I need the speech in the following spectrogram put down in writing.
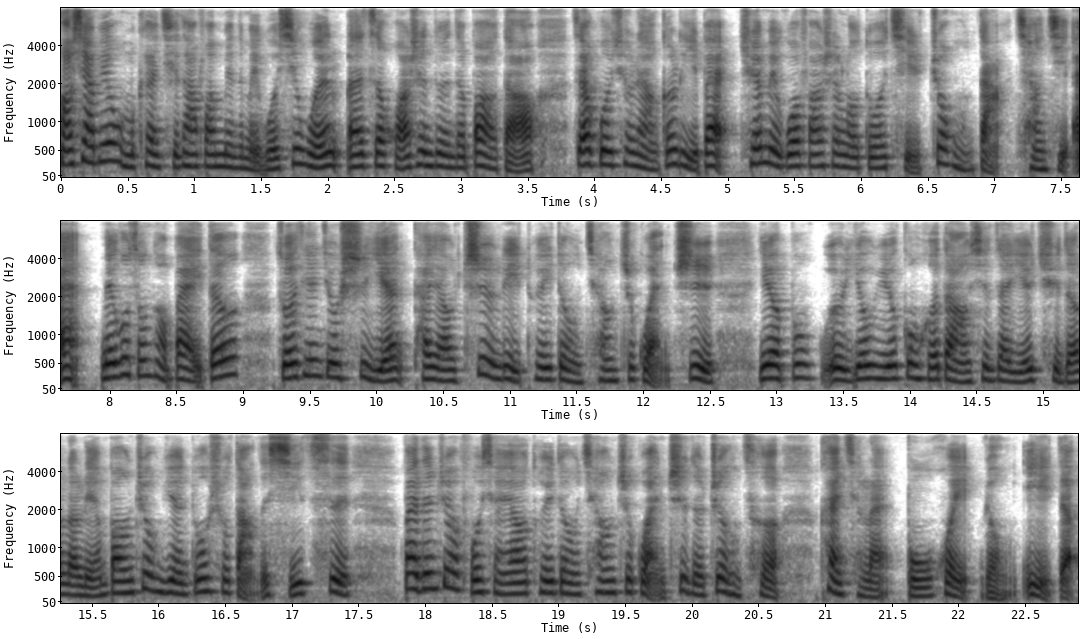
好，下边我们看其他方面的美国新闻。来自华盛顿的报道，在过去两个礼拜，全美国发生了多起重大枪击案。美国总统拜登昨天就誓言，他要致力推动枪支管制。也不，呃，由于共和党现在也取得了联邦众院多数党的席次，拜登政府想要推动枪支管制的政策，看起来不会容易的。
